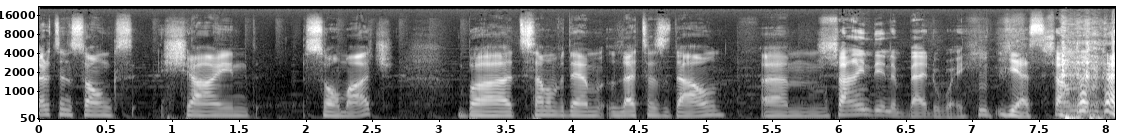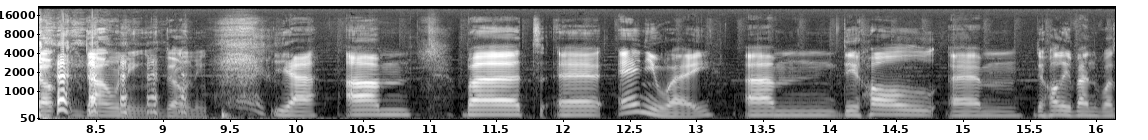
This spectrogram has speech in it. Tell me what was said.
certain songs shined so much, but some of them let us down. Um, Shined in a bad way. yes. Shined do- downing, downing. yeah. Um, but uh, anyway, um, the whole um, the whole event was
